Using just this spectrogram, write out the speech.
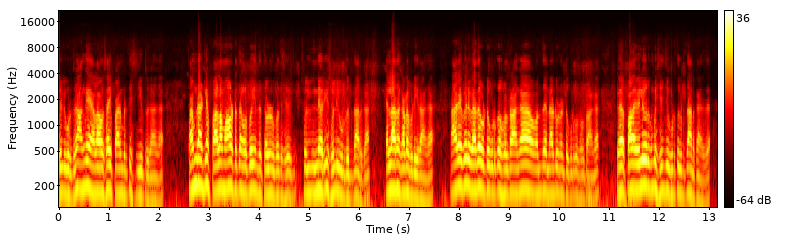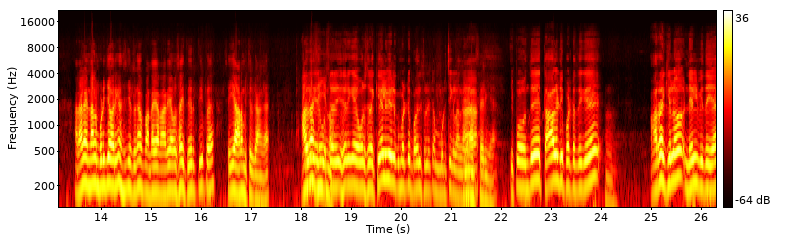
சொல்லி கொடுத்துருக்காங்க. அங்கே எல்லா விவசாயம் பயன்படுத்தி செஞ்சுட்டு இருக்காங்க. தமிழ்நாட்டிலே பல மாவட்டத்தில் போய் இந்த தொழில்நுட்பத்தை சொல்லி இன்ன வரைக்கும் சொல்லி கொடுத்துட்டு தான் இருக்கேன். எல்லோரும் கடைப்பிடிக்கிறாங்க. நிறைய பேர் விதை விட்டு கொடுக்க சொல்கிறாங்க வந்து நடு நட்டு கொடுக்க சொல்கிறாங்க பல வெளியூருக்கு போய் செஞ்சு கொடுத்துக்கிட்டு தான் இருக்கேன் இது. அதனால் என்னால் முடிஞ்ச வரைக்கும் செஞ்சுட்ருக்கேன் இப்போ நிறைய நிறைய விவசாயி திருத்தி இப்போ செய்ய ஆரம்பிச்சிருக்காங்க. அதுதான் செய்யணும். சரி சரிங்க. ஒரு சில கேள்விகளுக்கு மட்டும் பதில் சொல்லிட்டு முடிச்சுக்கலாங்க. சரிங்க. இப்போ வந்து தாளடி பட்டத்துக்கு அரை கிலோ நெல் விதையை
